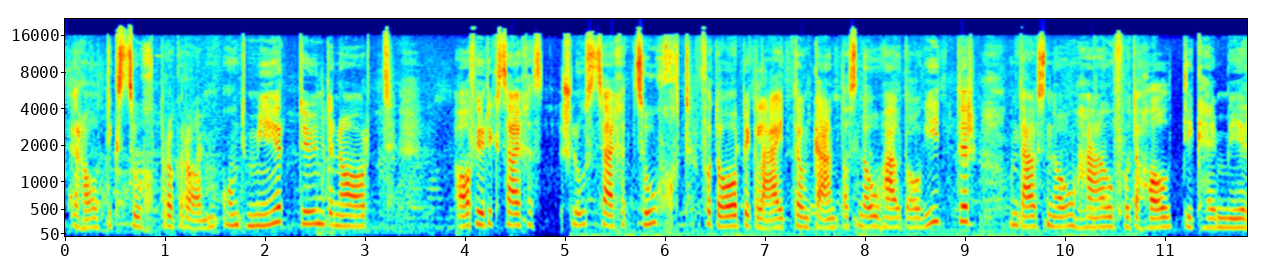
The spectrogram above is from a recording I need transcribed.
Erhaltungszuchtprogramm. Und wir tun eine Art Anführungszeichen, Schlusszeichen Zucht von hier begleiten und geben das Know-how hier weiter. Und auch das Know-how von der Haltung haben wir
